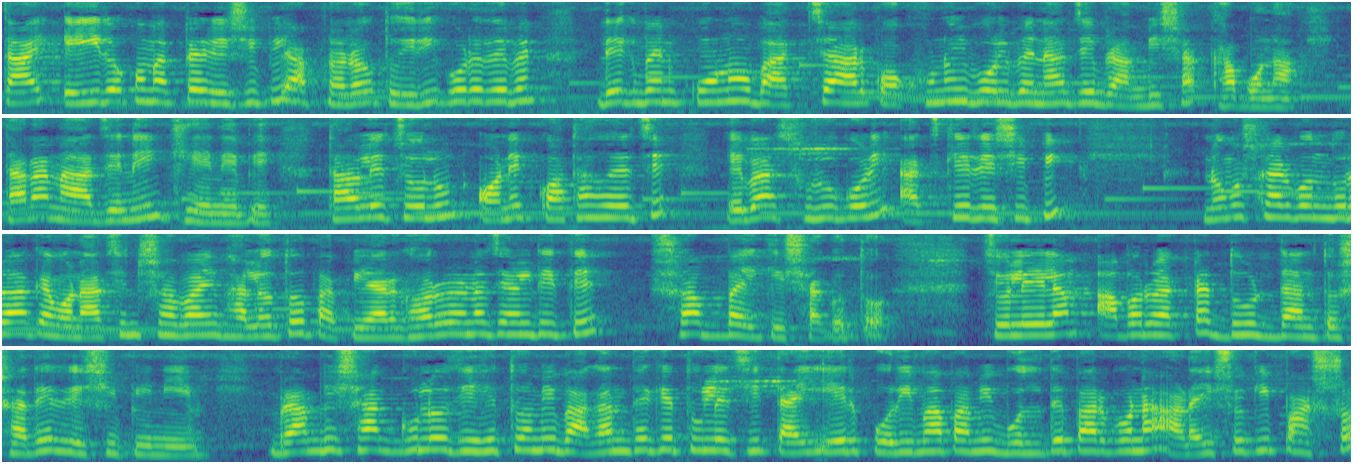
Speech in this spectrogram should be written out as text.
তাই এই রকম একটা রেসিপি আপনারাও তৈরি করে দেবেন। দেখবেন কোনো বাচ্চা আর কখনোই বলবে না যে ব্রাহ্মী শাক খাব না। তারা না জেনেই খেয়ে নেবে। তাহলে চলুন, অনেক কথা হয়েছে। এবার শুরু করি আজকের রেসিপি নমস্কার বন্ধুরা, কেমন আছেন সবাই? ভালো তো? পাপিয়ার ঘর রান্না চ্যানেলটিতে সবাইকে স্বাগত। চলে এলাম আবারও একটা দুর্দান্ত স্বাদের রেসিপি নিয়ে। ব্রাহ্মী শাকগুলো যেহেতু আমি বাগান থেকে তুলেছি, তাই এর পরিমাপ আমি বলতে পারব না। আড়াইশো কি পাঁচশো?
